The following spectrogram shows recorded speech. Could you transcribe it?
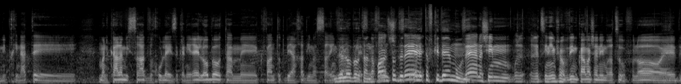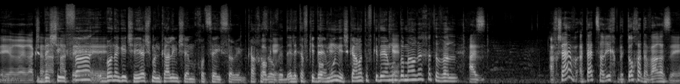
מבחינת אה, מנכ"ל המשרד וכולי, זה כנראה לא באותם אה, קוונטות ביחד עם השרים. זה לא באותן נכון? פונקציות, שזה- אלה תפקידי אמון. זה אנשים רציניים שעובדים כמה שנים רצוף, לא אה, אה, רק שנה אחת. בשאיפה, אה, בוא נגיד שיש מנכ"לים שהם חוצי שרים, ככה זה אוקיי. עובד. אלה תפקידי אוקיי. אמון, יש כמה תפקידי אמון כן. במערכת, אבל אז עכשיו אתה צריך בתוך הדבר הזה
